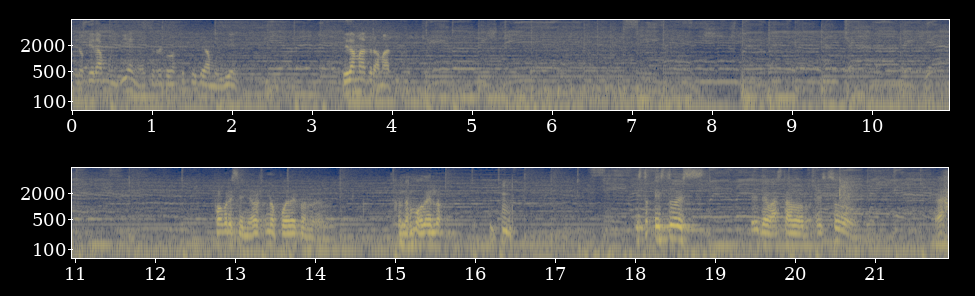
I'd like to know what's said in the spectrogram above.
Pero queda muy bien, hay que reconocer que queda muy bien. Queda más dramático. Pobre señor, no puede con, con la modelo. esto, esto es devastador. Esto. Ah.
